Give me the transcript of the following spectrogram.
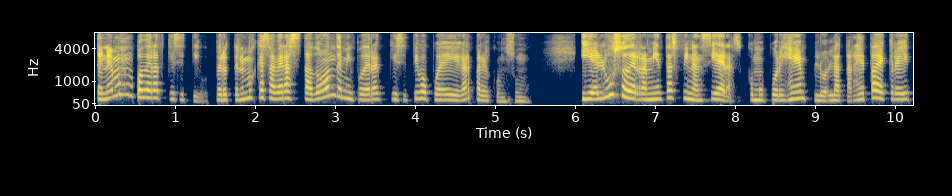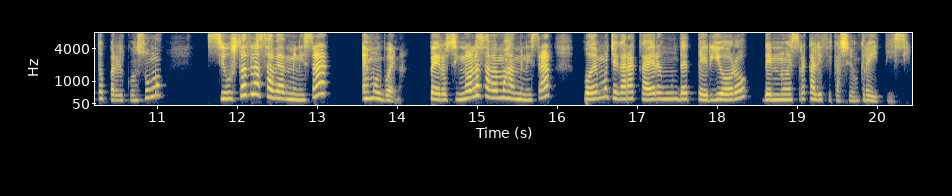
tenemos un poder adquisitivo, pero tenemos que saber hasta dónde mi poder adquisitivo puede llegar para el consumo. Y el uso de herramientas financieras, como por ejemplo la tarjeta de crédito para el consumo, si usted la sabe administrar, es muy buena, pero si no la sabemos administrar, podemos llegar a caer en un deterioro de nuestra calificación crediticia.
